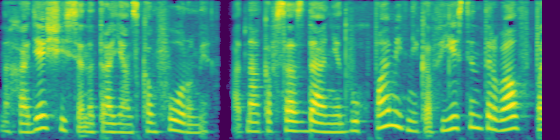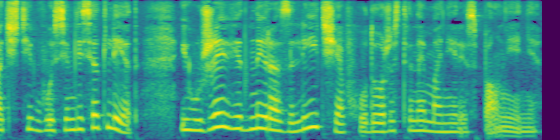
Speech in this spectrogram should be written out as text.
находящейся на Троянском форуме, Однако в создании двух памятников есть интервал в почти 80 лет, и уже видны различия в художественной манере исполнения.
